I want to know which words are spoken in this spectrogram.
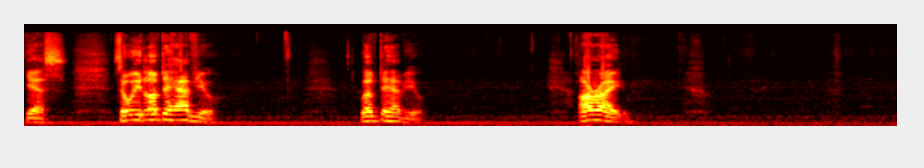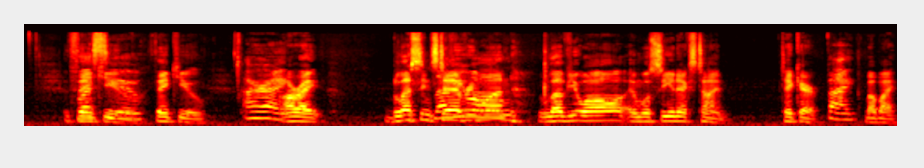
Yes. So we'd love to have you. Love to have you. All right. Thank Bless you. you. Thank you. all right. All right. Blessings Love to everyone. Love you all, and we'll see you next time. Take care. Bye. Bye bye.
